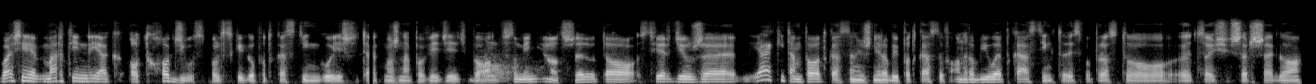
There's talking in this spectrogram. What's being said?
Właśnie Martin, jak odchodził z polskiego podcastingu, jeśli tak można powiedzieć, bo on w sumie nie odszedł, to stwierdził, że jaki tam podcast, on już nie robi podcastów, on robi webcasting. To jest po prostu e, coś szerszego,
